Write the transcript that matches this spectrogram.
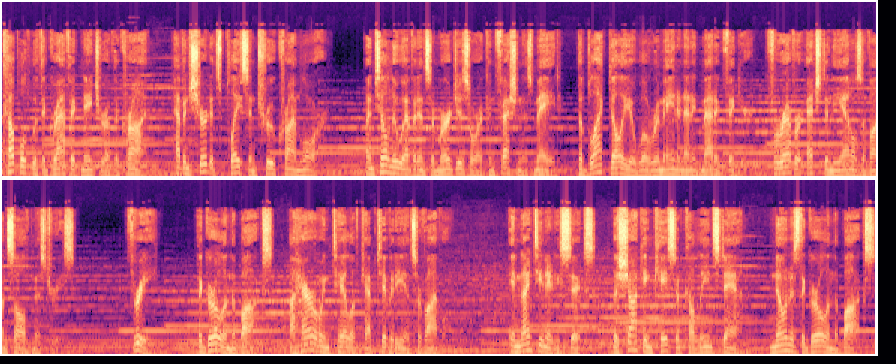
coupled with the graphic nature of the crime, have ensured its place in true crime lore. Until new evidence emerges or a confession is made, the Black Dahlia will remain an enigmatic figure, forever etched in the annals of unsolved mysteries. 3. The Girl in the Box, a harrowing tale of captivity and survival. In 1986, the shocking case of Colleen Stan, known as the Girl in the Box,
